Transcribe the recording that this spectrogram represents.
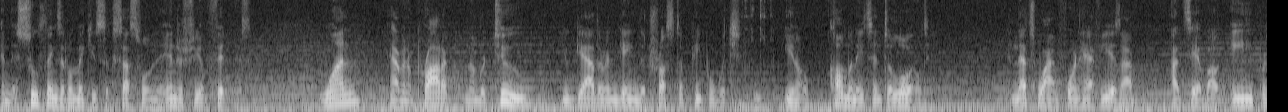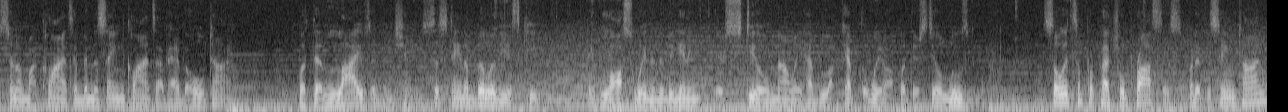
And there's two things that will make you successful in the industry of fitness. One, having a product. Number two, you gather and gain the trust of people, which you know culminates into loyalty. And that's why in four and a half years, I've, I'd say about 80% of my clients have been the same clients I've had the whole time but their lives have been changed. Sustainability is key. They've lost weight in the beginning, they're still not only have kept the weight off, but they're still losing weight. So it's a perpetual process, but at the same time,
